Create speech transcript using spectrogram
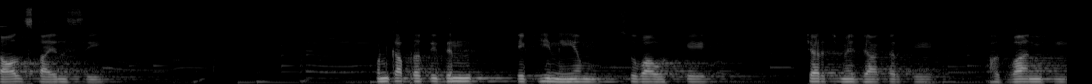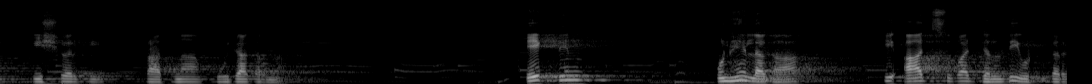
टॉल स्टाइल सी। उनका प्रतिदिन एक ही नियम, सुबह उठ के चर्च में जा कर के भगवान की, ईश्वर की प्रार्थना, पूजा करना। एक दिन उन्हें लगा कि आज सुबह जल्दी उठकर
